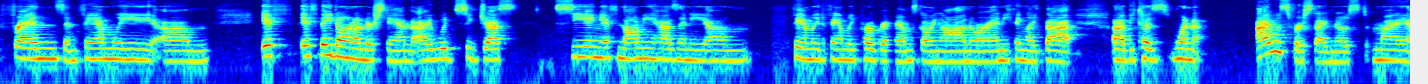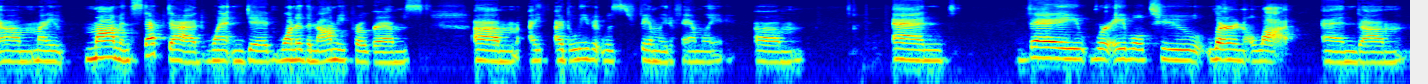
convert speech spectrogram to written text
friends and family, um, if if they don't understand, I would suggest seeing if NAMI has any family to family programs going on or anything like that. Uh, because when I was first diagnosed, my um, my mom and stepdad went and did one of the NAMI programs. Um, I, I, believe it was family to family. Um, and they were able to learn a lot and um,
